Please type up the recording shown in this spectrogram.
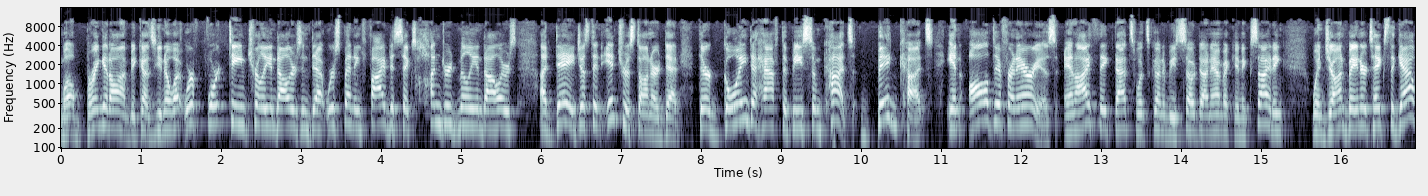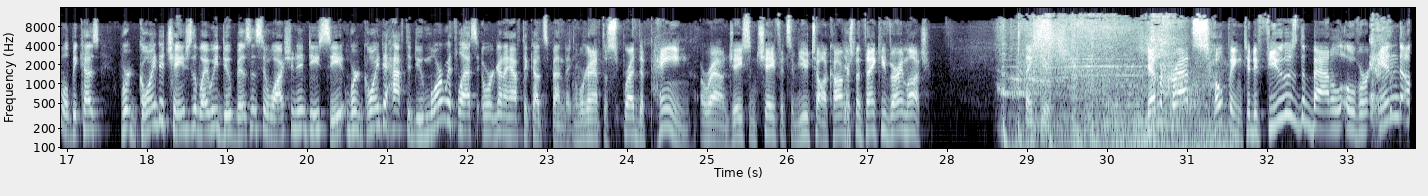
Well, bring it on because you know what? We're $14 trillion in debt. We're spending five to $600 million a day just in interest on our debt. There are going to have to be some cuts, big cuts in all different areas. And I think that's what's going to be so dynamic and exciting when John Boehner takes the gavel because we're going to change the way we do business in Washington, D.C. We're going to have to do more with less, and we're going to have to cut spending. And we're going to have to spread the pain around. Jason Chaffetz of Utah. Congressman, thank you very much. Thank you. Democrats hoping to defuse the battle over end of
